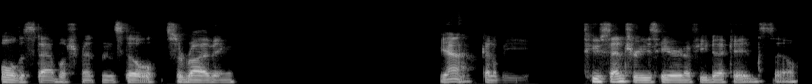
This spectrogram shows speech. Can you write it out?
old establishment and still surviving. yeah, Going to be two centuries here in a few decades. So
